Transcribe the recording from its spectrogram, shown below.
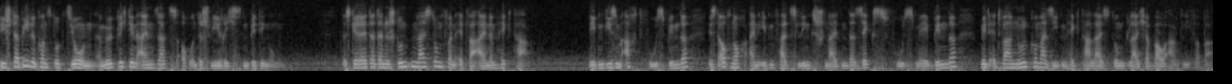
Die stabile Konstruktion ermöglicht den Einsatz auch unter schwierigsten Bedingungen. Das Gerät hat eine Stundenleistung von etwa einem Hektar. Neben diesem 8-Fuß-Binder ist auch noch ein ebenfalls links schneidender 6-Fuß-Mähbinder mit etwa 0,7 Hektar Leistung gleicher Bauart lieferbar.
